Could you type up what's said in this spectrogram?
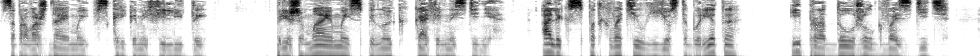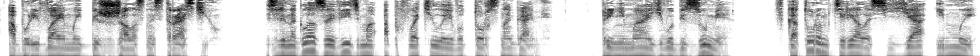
сопровождаемый вскриками филиты, прижимаемой спиной к кафельной стене. Алекс подхватил ее с табурета и продолжил гвоздить, обуреваемый безжалостной страстью. Зеленоглазая ведьма обхватила его торс ногами, принимая его безумие, в котором терялось «я» и «мы»,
